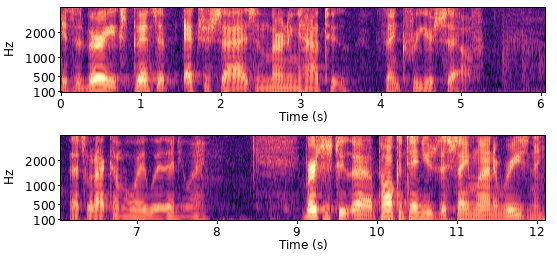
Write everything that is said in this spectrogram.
it's a very expensive exercise in learning how to think for yourself. That's what I come away with anyway. Verses 2, uh, Paul continues this same line of reasoning.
